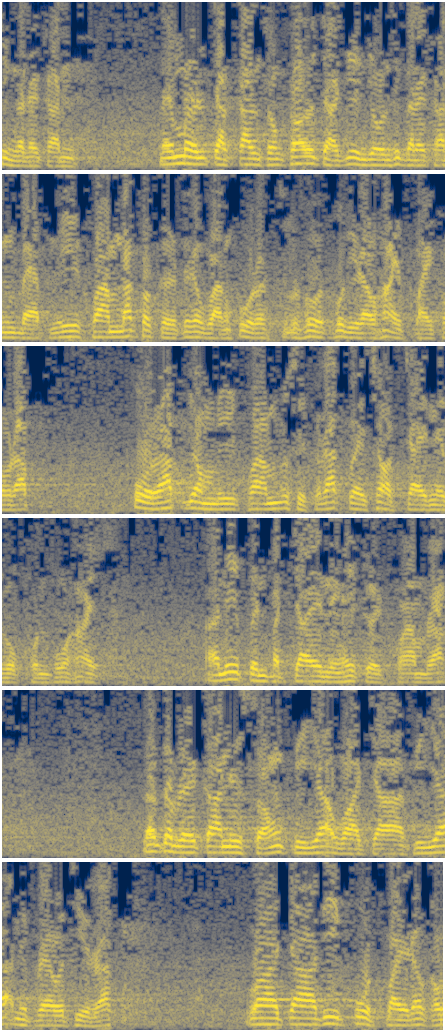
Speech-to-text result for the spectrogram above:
ซึ่งกันและกัน ในเมื่อรู้จักการสงเคราะห์รู้จักยื่นโยนซึ่งกันและกันแบบนี้ความรักก็เกิดในระหว่างผู้รับผผู้ที่เราให้ไปเขารับ ผู้รับย่อมมีความรู้สึกรักและชอบใจในบุคคลผู้ให้ อันนี้เป็นปัจจัยหนึ่งให้เกิดความรัก แล้วก็รายการที่สองปิยวาจาปิยะนี่แปลว่าที่รัก วาจาที่พูดไปแล้วเขา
